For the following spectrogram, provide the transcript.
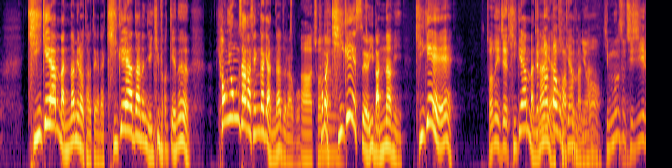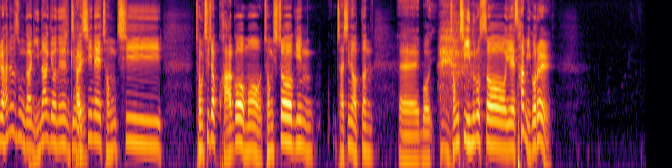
기괴한 만남이라고 달았다가 내가 기괴하다는 얘기밖에는 형용사가 생각이 안 나더라고. 아, 저는 정말 기괴했어요 이 만남이 기괴해 저는 이제 기괴한 만남이야 끝났다고 기괴한 봤거든요. 만남. 김문수 지지를 하는 순간 이낙연은 기계. 자신의 정치 정치적 과거 뭐 정치적인 자신의 어떤 에, 뭐 정치인으로서의 삶 이거를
